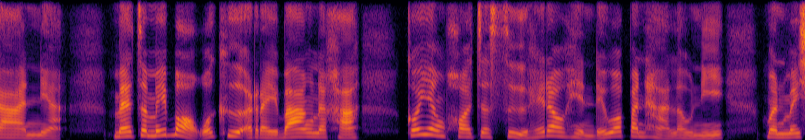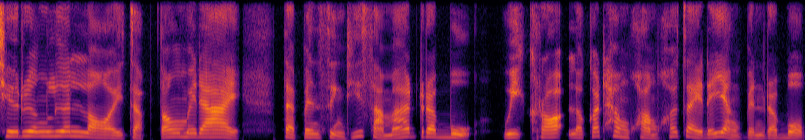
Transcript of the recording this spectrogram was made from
การเนี่ย แม้จะไม่บอกว่าคืออะไรบ้างนะคะ ก็ยังพอจะสื่อให้เราเห็นได้ว่าปัญหาเหล่านี้ มันไม่ใช่เรื่องเลื่อนลอยจับต้องไม่ได้ แต่เป็นสิ่งที่สามารถระบุ วิเคราะห์ แล้วก็ทำความเข้าใจได้อย่างเป็นระบบ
